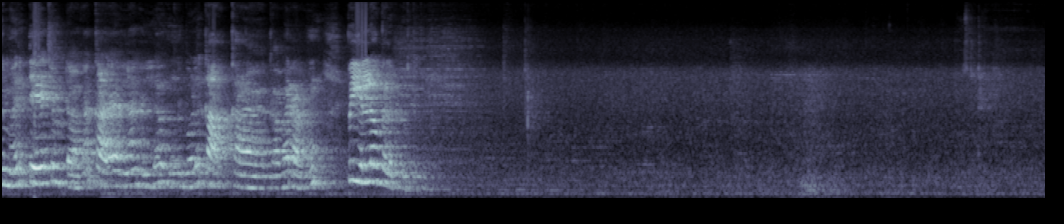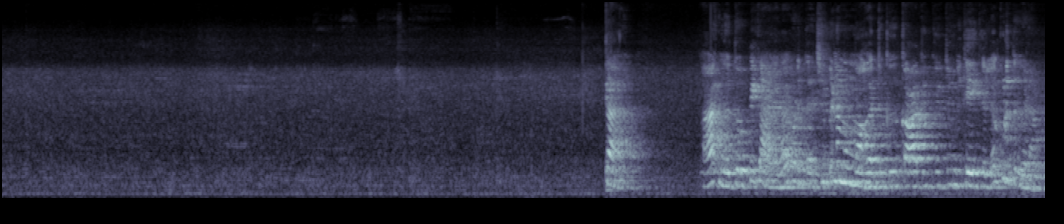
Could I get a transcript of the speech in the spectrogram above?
இந்த மாதிரி தேய்ச்சி விட்டாங்க கலர்லாம் நல்லா ஒன்று போல் க கவர் ஆகும். இப்போ எல்லோ கலர் கொடுத்துக்கலாம் பாருங்க தொப்பிக்கு அழகாக கொடுத்தாச்சு. இப்போ நம்ம முகத்துக்கு காதுக்கு துணி தேய்க்கெல்லாம் கொடுத்துக்கலாம்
